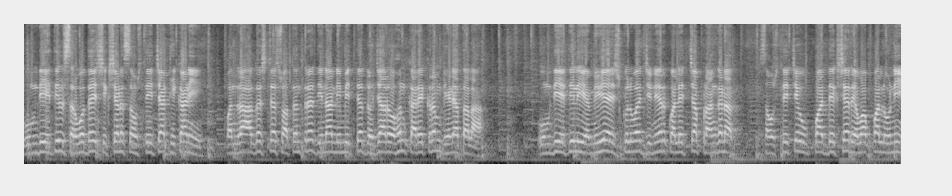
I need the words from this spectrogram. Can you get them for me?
उमदी येथील सर्वोदय शिक्षण संस्थेच्या ठिकाणी पंधरा ऑगस्ट स्वातंत्र्य दिनानिमित्त ध्वजारोहण कार्यक्रम घेण्यात आला. उमदी येथील एम व्ही हायस्कूल व ज्युनियर कॉलेजच्या प्रांगणात संस्थेचे उपाध्यक्ष रेवाप्पा लोणी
